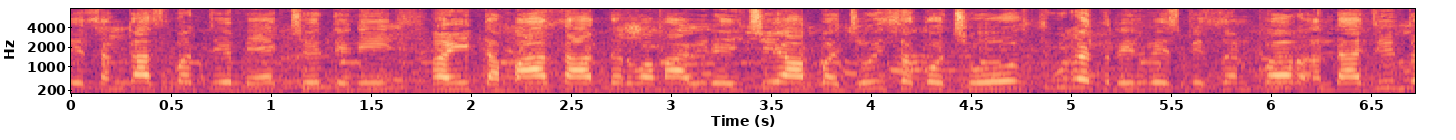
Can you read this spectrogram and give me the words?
જે શંકાસ્પદ જે બેગ છે તેની અહીં તપાસ હાથ ધરવામાં આવી રહી છે. આપ જોઈ શકો છો, સુરત રેલવે સ્ટેશન પર અંદાજિત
